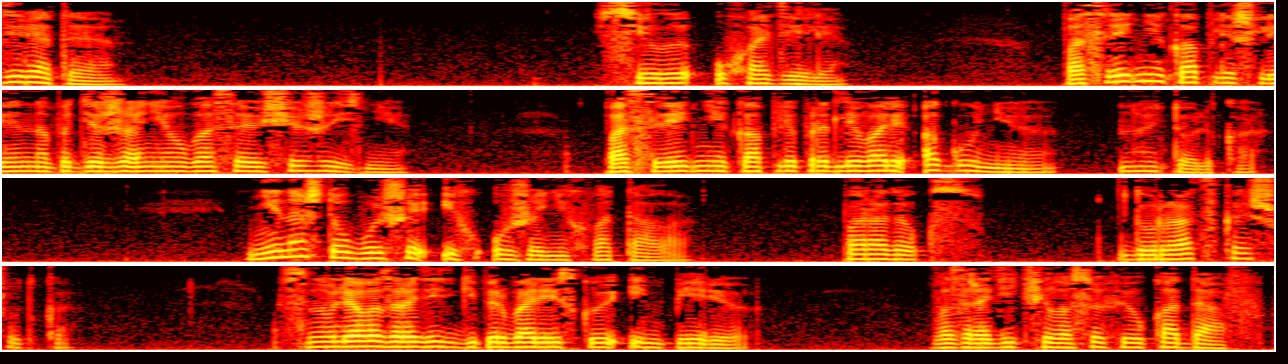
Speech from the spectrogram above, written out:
девятая Силы уходили. Последние капли шли на поддержание угасающей жизни. Последние капли продлевали агонию, но и только. Ни на что больше их уже не хватало. Парадокс. Дурацкая шутка. С нуля возродить гиперборейскую империю. Возродить философию кадав.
